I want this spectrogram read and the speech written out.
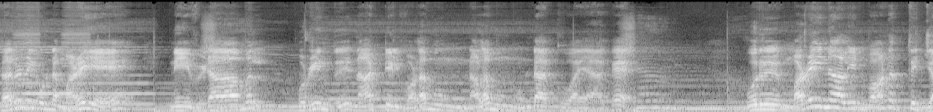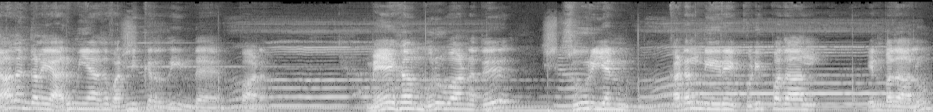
கருணை கொண்ட மழையே நீ விடாமல் பொழிந்து நாட்டில் வளமும் நலமும் உண்டாக்குவாயாக. ஒரு மழை நாளின் வானத்து ஜாலங்களை அருமையாக வர்ணிக்கிறது இந்த பாடல். மேகம் உருவானது சூரியன் கடல் நீரை குடிப்பதால் என்பதாலும்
